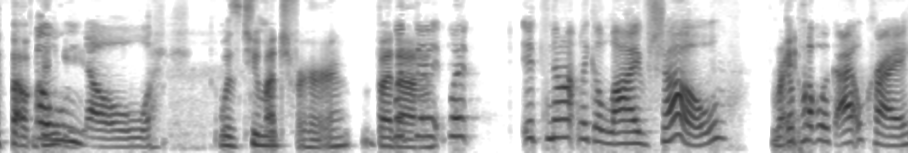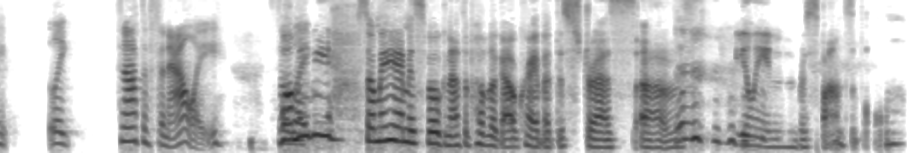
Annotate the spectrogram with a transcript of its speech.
about Oh Bingate. no! was too much for her. But, But uh, the, but it's not like a live show. right. The public outcry, like it's not the finale. So well, like, maybe so. Maybe I misspoke. Not the public outcry, but the stress of feeling responsible.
